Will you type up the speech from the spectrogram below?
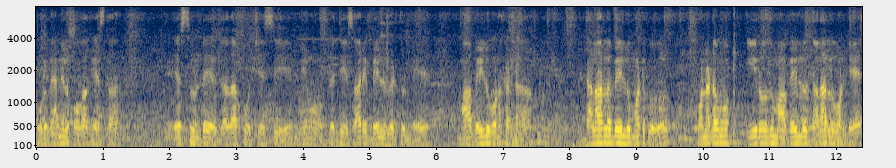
మూడు వ్యాన్లు పొగాకు వేస్తా. వేస్తుంటే దాదాపు వచ్చేసి మేము ప్రతిసారి బెయిల్ పెడుతుంటే మా బెయిల్ కొనకుండా. దళార్ల బెయిల్ మటుకు కొనడము. ఈరోజు మా బెయిల్ దళార్లు కొంటే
